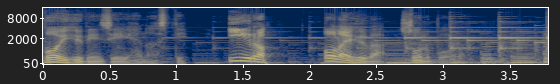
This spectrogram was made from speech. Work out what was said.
Voi hyvin siihen asti. Iiro, ole hyvä, sun vuoro.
